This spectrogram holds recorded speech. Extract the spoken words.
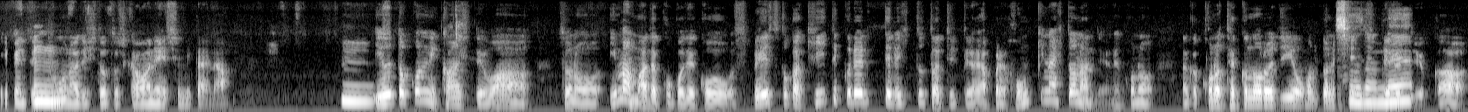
イベント行っても同じ人としか会わねえし、みたいな。いうところに関しては、その今まだここでこうスペースとか聞いてくれてる人たちってやっぱり本気な人なんだよね。このなんかこのテクノロジーを本当に信じてるっていうか、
